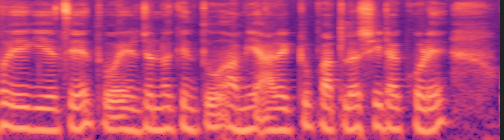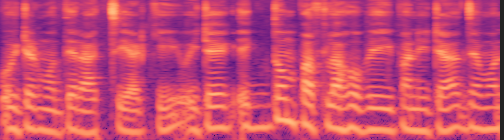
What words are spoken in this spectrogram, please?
হয়ে গিয়েছে। তো এর জন্য কিন্তু আমি আর একটু পাতলা শিরা করে ওইটার মধ্যে রাখছি আর কি। ওইটা একদম পাতলা হবে এই পানিটা, যেমন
